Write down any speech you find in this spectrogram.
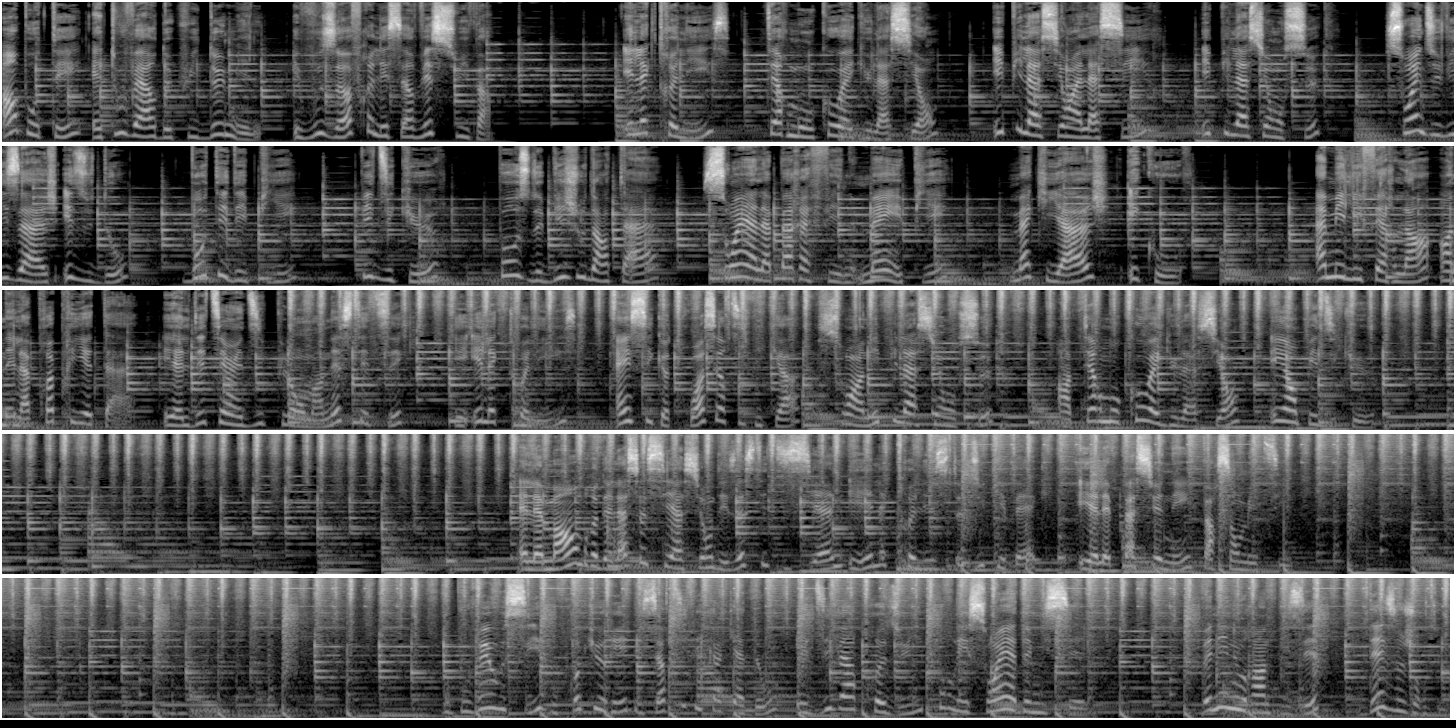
En est ouvert depuis 2000 et vous offre les services suivants. Électrolyse, thermocoagulation, épilation à la cire, épilation au sucre, soins du visage et du dos, beauté des pieds, pédicure, pose de bijoux dentaires, soins à la paraffine mains et pieds, maquillage et cours. Amélie Ferland en est la propriétaire et elle détient un diplôme en esthétique et électrolyse, ainsi que trois certificats, soit en épilation au sucre, en thermocoagulation et en pédicure. Elle est membre de l'Association des esthéticiennes et électrolystes du Québec et elle est passionnée par son métier. Pouvez aussi vous procurer des certificats cadeaux et divers produits pour les soins à domicile. Venez nous rendre visite dès aujourd'hui.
